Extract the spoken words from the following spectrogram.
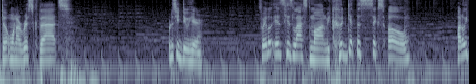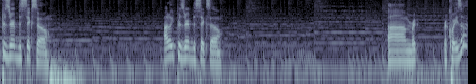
don't want to risk that. What does he do here? Swellow is his last mon. We could get the 6-0. How do we preserve the 6-0? How do we preserve the 6-0? Um, Rayquaza?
